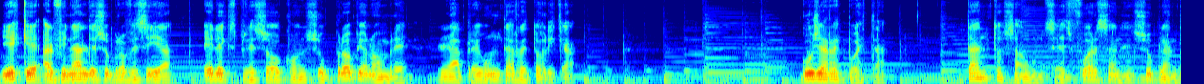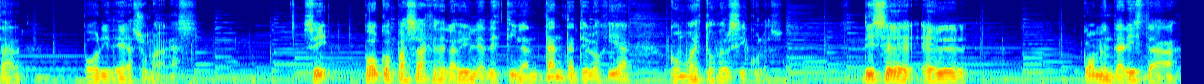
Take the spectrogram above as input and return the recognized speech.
Y es que al final de su profecía, él expresó con su propio nombre la pregunta retórica, cuya respuesta tantos aún se esfuerzan en suplantar por ideas humanas. Sí, pocos pasajes de la Biblia destilan tanta teología como estos versículos. Dice el comentarista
